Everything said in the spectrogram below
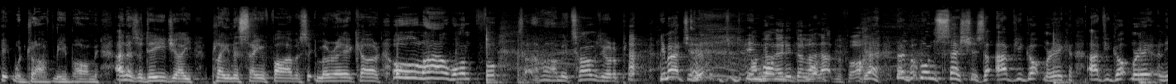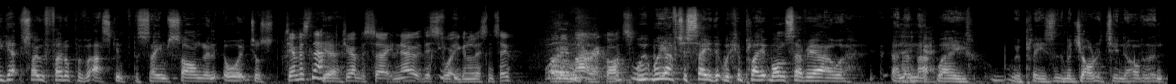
it would drive me balmy. And as a DJ, playing the same five or six, Mariah Carey, all I want for... Oh, How many times you got to play? You imagine it. In I've not heard it done like that before. Yeah, no, but one session, so have you got Mariah Have you got Mariah? And you get so fed up of asking for the same song and, oh, it just... Do you ever snap? Yeah. Do you ever say, no, this is what you're going to listen to? Well, in my records? We, we have to say that we can play it once every hour and then okay. that way we're pleased with the majority rather than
